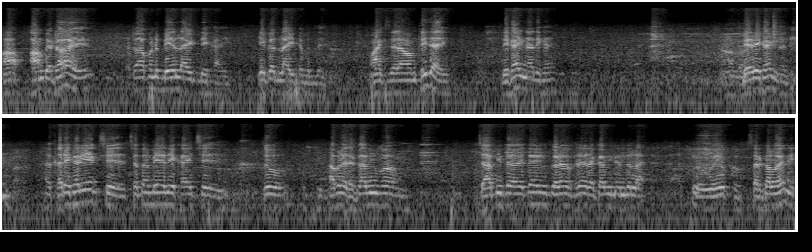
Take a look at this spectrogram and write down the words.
આમ બેઠા હોય તો આપણને બે લાઈટ દેખાય. એક જ લાઈટ બદલે. વાંક જરા આમ થઈ જાય. દેખાય ના દેખાય? બે દેખાય ને ખરેખર એક છે, છતાં બે દેખાય છે. જો આપણે રકાબીમાં ચા પીતા હોય તો ઘણા વખત રકાબીની અંદર એક સર્કલ હોય ને,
